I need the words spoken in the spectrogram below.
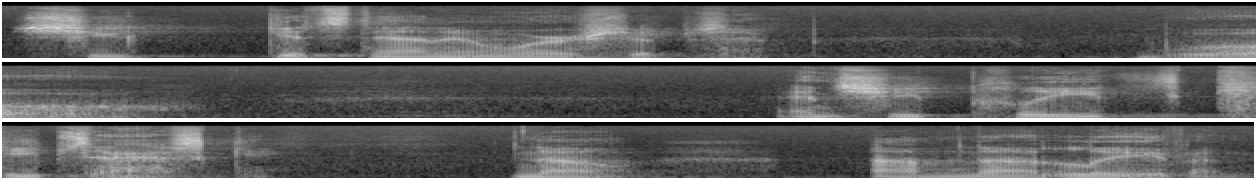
she gets down and worships him. Whoa. And she pleads, keeps asking, No, I'm not leaving.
